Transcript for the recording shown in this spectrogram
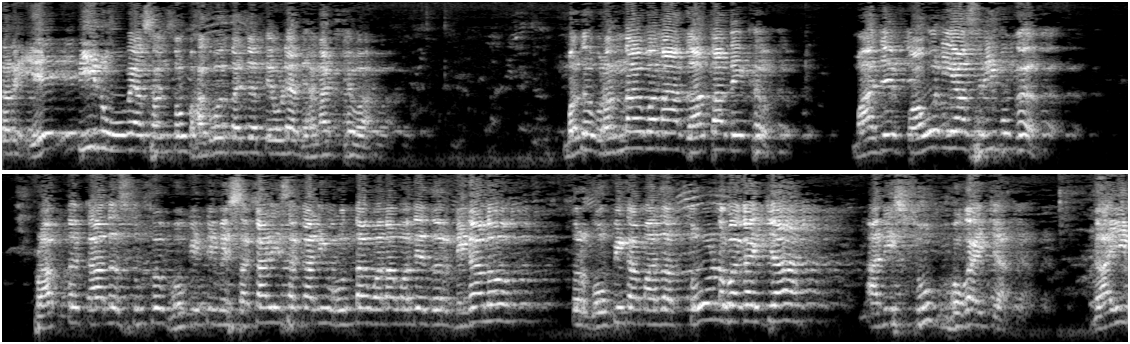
तर एक तीन ओव्या सांगतो भागवताच्या तेवढ्या ध्यानात ठेवा. मग वृंदावना जाता देख माझे पाऊन या श्रीमुख प्राप्त काल सुख भोगिती मी सकाळी सकाळी वृंदावनामध्ये जर निघालो तर गोपिका माझा तोंड बघायच्या आणि सुख भोगायच्या. गाई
